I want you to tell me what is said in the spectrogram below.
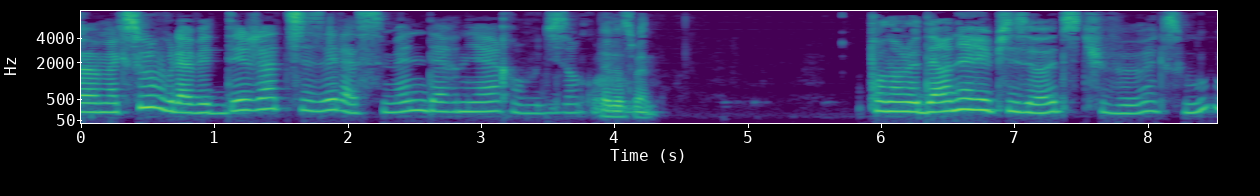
Euh, Maxou, vous l'avez déjà teasé la semaine dernière en vous disant qu'on... Il y a deux semaines. Pendant le dernier épisode, si tu veux, Maxou.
